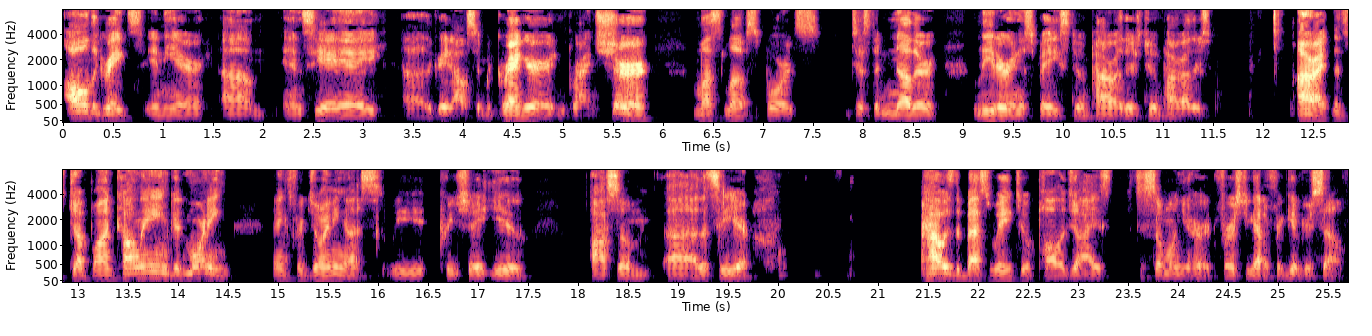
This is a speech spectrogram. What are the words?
all the greats in here. Um, and CAA, uh, the great Allison McGregor and Brian Scher. Must love sports. Just another leader in a space to empower others, to empower others. All right, let's jump on. Colleen, good morning. Thanks for joining us. We appreciate you. Awesome. Uh, let's see here. How is the best way to apologize to someone you hurt? First, you got to forgive yourself.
